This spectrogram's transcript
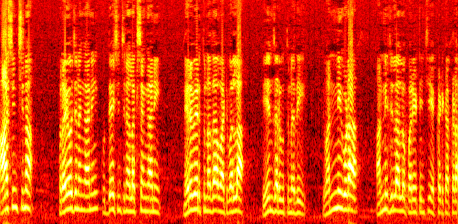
ఆశించిన ప్రయోజనం కానీ ఉద్దేశించిన లక్ష్యం కానీ నెరవేరుతున్నదా? వాటి వల్ల ఏం జరుగుతున్నది? ఇవన్నీ కూడా అన్ని జిల్లాల్లో పర్యటించి ఎక్కడికక్కడ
